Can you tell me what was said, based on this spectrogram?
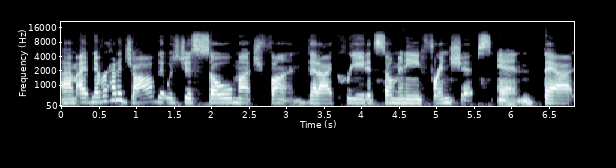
Um, I had never had a job that was just so much fun that I created so many friendships in that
